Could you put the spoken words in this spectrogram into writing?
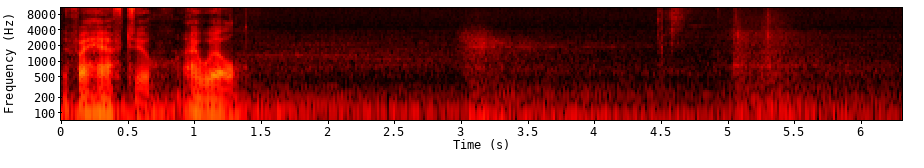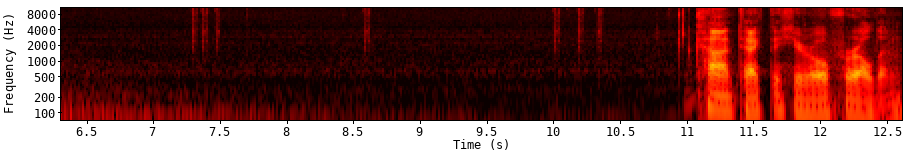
If I have to, I will. Contact the hero Ferelden.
